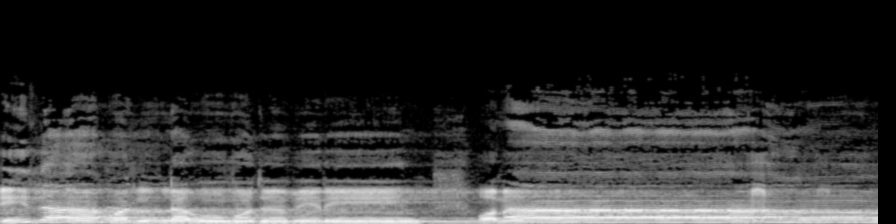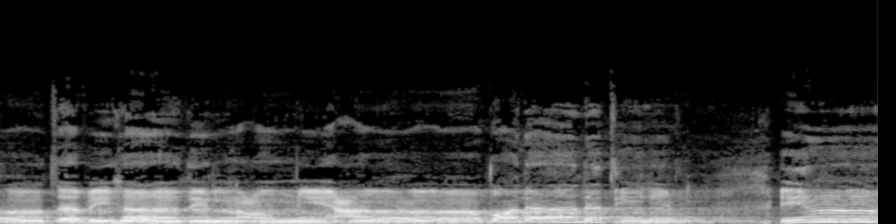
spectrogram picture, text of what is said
إذا ولوا مدبرين. وما أنت بهاد العمي عن ضلالتهم إن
